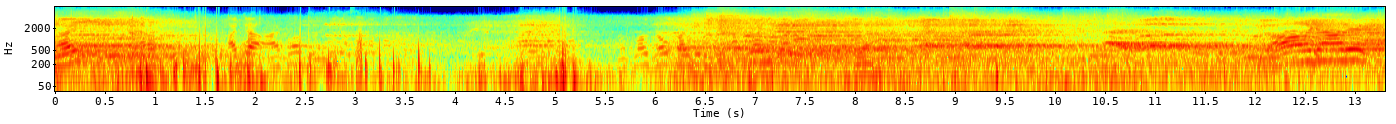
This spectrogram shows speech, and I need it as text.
Nee? I got it.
